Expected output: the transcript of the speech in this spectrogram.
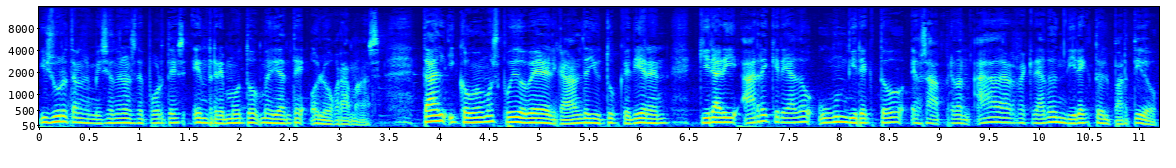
y su retransmisión de los deportes en remoto mediante hologramas. Tal y como hemos podido ver en el canal de YouTube que tienen, Kirari ha recreado un directo, o sea, perdón, ha recreado en directo el partido,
